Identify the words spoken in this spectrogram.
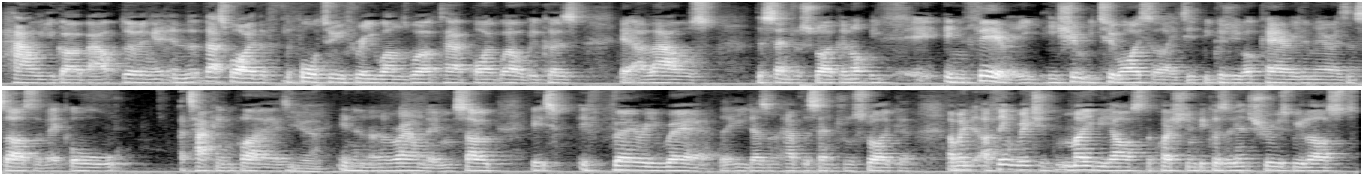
how you go about doing it, and that's why the, the four two three ones worked out quite well because it allows the central striker not be. In theory, he shouldn't be too isolated because you've got Carey, Ramirez, and Sarcevic all attacking players Yeah. in and around him. So it's it's very rare that he doesn't have the central striker. I mean, I think Richard maybe asked the question because against Shrewsbury last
